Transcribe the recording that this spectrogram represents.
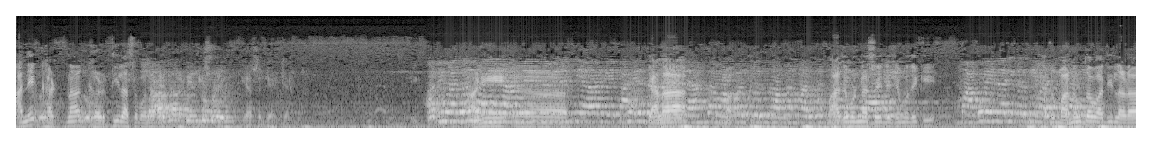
अनेक घटना घडतील असं मला त्या या सगळ्याच्या. आणि त्याला माझं म्हणणं असं आहे त्याच्यामध्ये की हा जो मानवतावादी लढा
